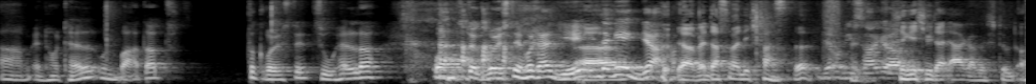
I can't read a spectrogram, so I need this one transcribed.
ähm, ein Hotel und war dort der größte Zuhälter und der größte Hotelier in der Gegend, ja. Ja, wenn das mal nicht passt, ne? Ja, und ich sage ja. Kriege ich wieder Ärger bestimmt auch.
